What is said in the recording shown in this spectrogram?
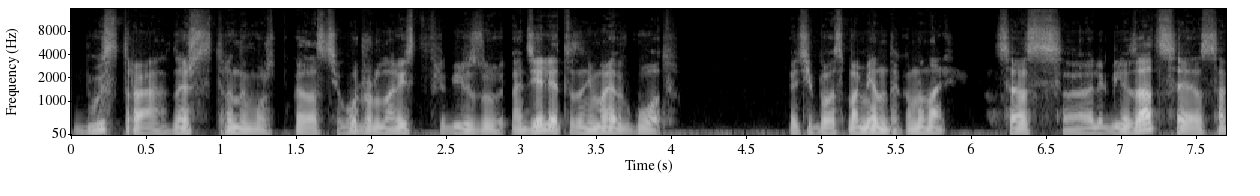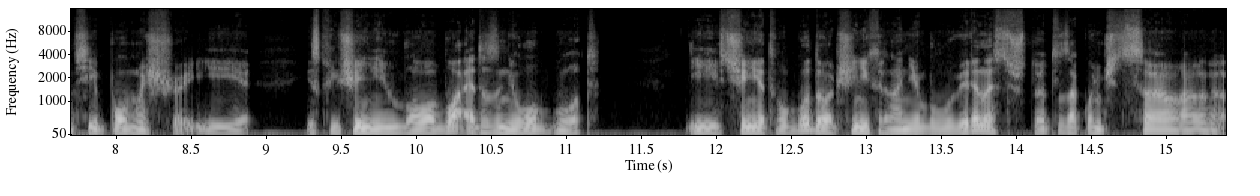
быстро. Знаешь, со стороны может показаться, вот журналистов легализуют. На деле это занимает год. Ну, типа, с момента, как мы начали процесс легализации со всей помощью и исключением бла-бла-бла, это заняло год. И в течение этого года вообще ни хрена не было уверенности, что это закончится э,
